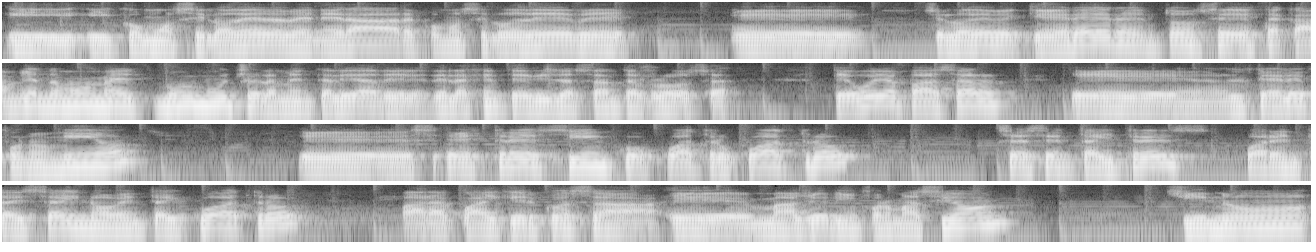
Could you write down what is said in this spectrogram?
y, como se lo debe venerar, como se lo debe eh, se lo debe querer, entonces está cambiando muy, muy mucho la mentalidad de, la gente de Villa Santa Rosa. Te voy a pasar eh, el teléfono mío, es, es 3544 63 46 94 para cualquier cosa, eh, mayor información. Si no,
